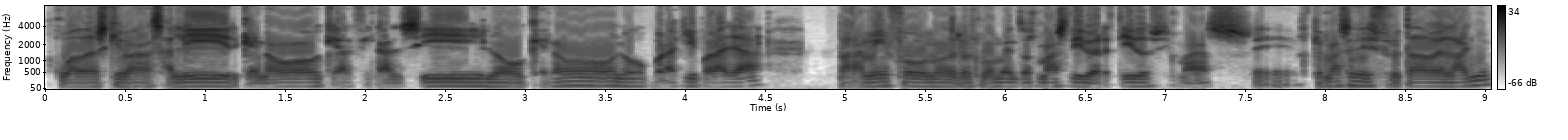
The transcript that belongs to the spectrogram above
Jugadores que iban a salir, que no, que al final sí, luego que no, luego por aquí, por allá. Para mí fue uno de los momentos más divertidos y más eh, que más he disfrutado del año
